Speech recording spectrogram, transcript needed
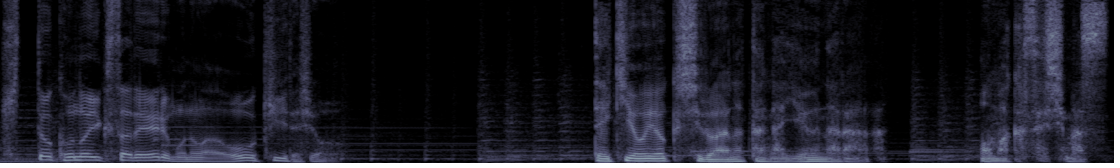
きっとこの戦で得るものは大きいでしょう。敵をよく知るあなたが言うならお任せします。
